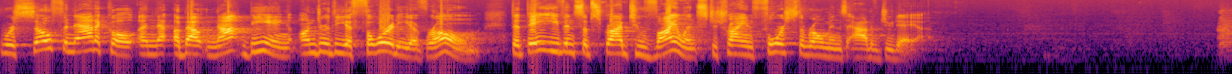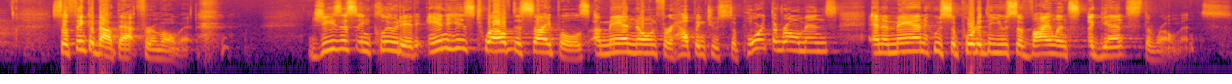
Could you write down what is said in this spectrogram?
were so fanatical about not being under the authority of Rome that they even subscribed to violence to try and force the Romans out of Judea. So think about that for a moment. Jesus included in his 12 disciples a man known for helping to support the Romans and a man who supported the use of violence against the Romans.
